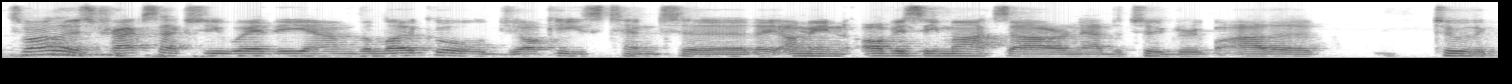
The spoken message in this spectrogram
it's one of those tracks actually where the um the local jockeys tend to. They I mean obviously Mark Zahra and now the two group are the two of the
